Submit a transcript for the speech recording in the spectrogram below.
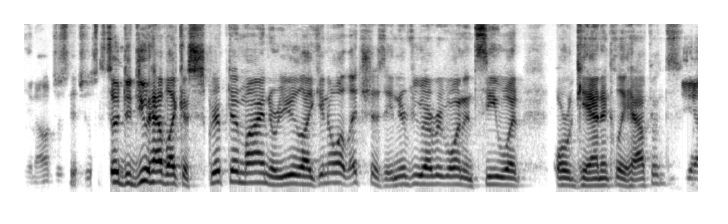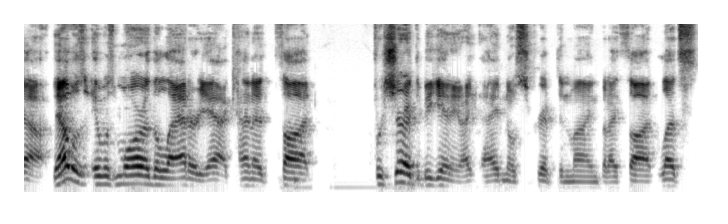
You know, just just. So did you have like a script in mind, or you like, you know what? Let's just interview everyone and see what organically happens. Yeah, that was it. Was more of the latter. Yeah, I kind of thought for sure at the beginning. I, I had no script in mind, but I thought let's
